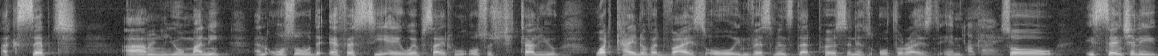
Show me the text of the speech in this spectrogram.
accept um, your money. And also the FSCA website will also tell you what kind of advice or investments that person is authorized in. Okay. So essentially,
